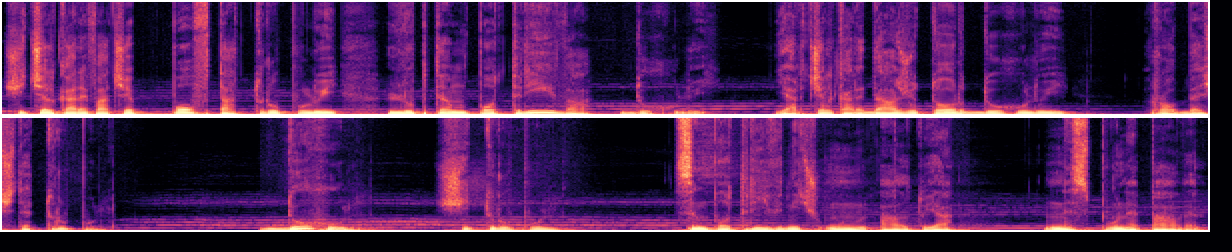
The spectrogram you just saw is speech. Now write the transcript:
și cel care face pofta trupului luptă împotriva Duhului, iar cel care dă ajutor Duhului robește trupul. Duhul și trupul sunt potrivnici unul altuia, ne spune Pavel.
